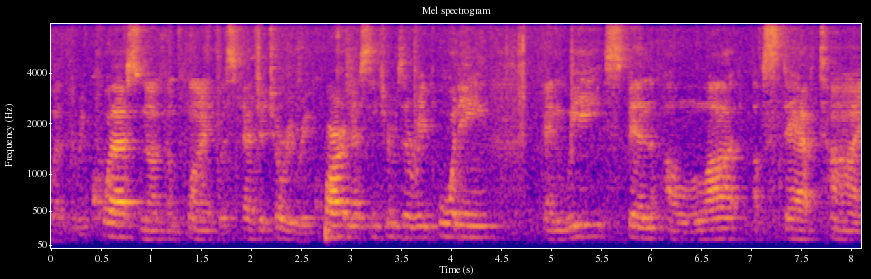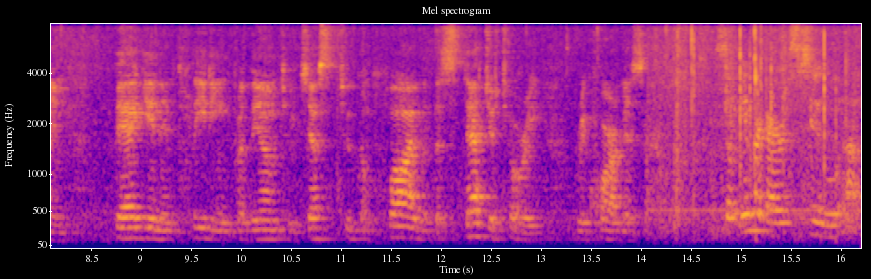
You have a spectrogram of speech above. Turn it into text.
with the requests, non-compliant with statutory requirements in terms of reporting. And we spend a lot of staff time begging and pleading for them to just to comply with the statutory requirements. So in regards to uh,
